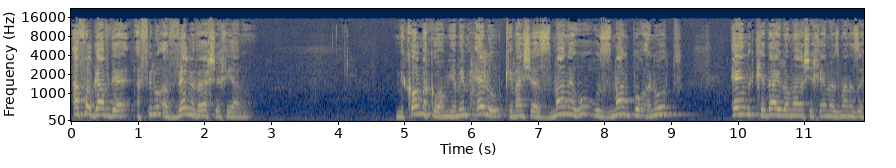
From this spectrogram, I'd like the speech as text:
אף על גב אפילו אבל מברך שהחיינו. מכל מקום, ימים אלו, כיוון שהזמן ההוא הוא זמן פורענות, אין כדאי לומר שהחיינו הזמן הזה.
